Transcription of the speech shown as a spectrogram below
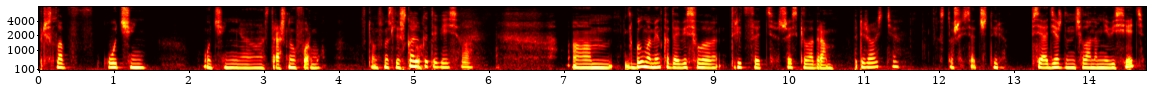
пришла в очень, очень э, страшную форму. В том смысле, что... Сколько ты весила? Был момент, когда я весила 36 килограмм. При росте? 164. Вся одежда начала на мне висеть.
